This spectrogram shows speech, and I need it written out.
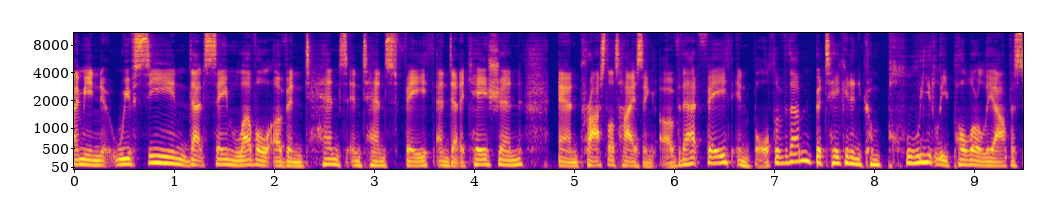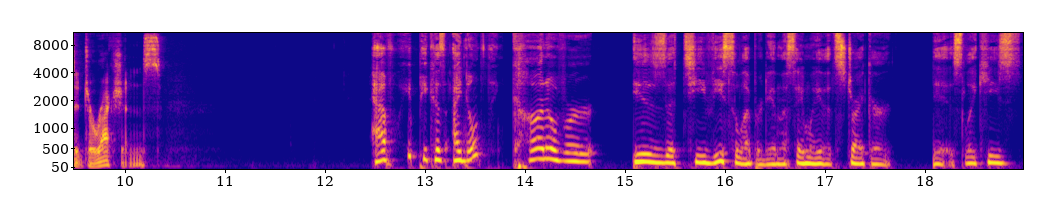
I mean, we've seen that same level of intense, intense faith and dedication and proselytizing of that faith in both of them, but taken in completely polarly opposite directions. Have we? Because I don't think Conover is a TV celebrity in the same way that Stryker is. Like he's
